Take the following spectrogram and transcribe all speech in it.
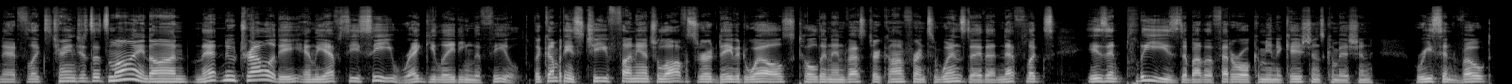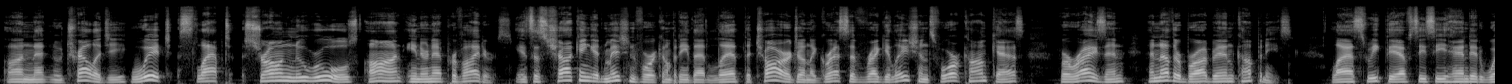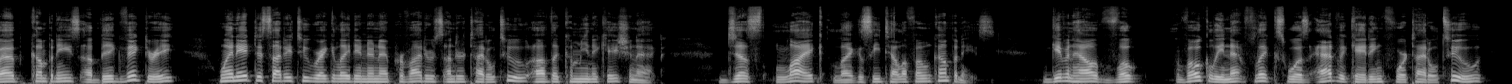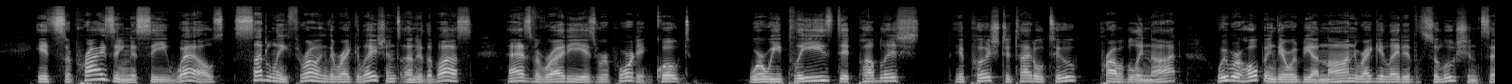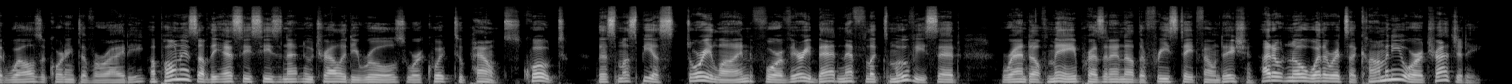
Netflix changes its mind on net neutrality and the FCC regulating the field. The company's chief financial officer, David Wells, told an investor conference Wednesday that Netflix isn't pleased about the Federal Communications Commission recent vote on net neutrality, which slapped strong new rules on internet providers. It's a shocking admission for a company that led the charge on aggressive regulations for Comcast, Verizon, and other broadband companies. Last week, the FCC handed web companies a big victory when it decided to regulate internet providers under Title II of the Communication Act, just like legacy telephone companies. Given how vo- vocally Netflix was advocating for Title II, it's surprising to see Wells suddenly throwing the regulations under the bus, as Variety is reporting. Quote, Were we pleased it published it pushed to Title II? Probably not. We were hoping there would be a non regulated solution, said Wells, according to Variety. Opponents of the FCC's net neutrality rules were quick to pounce. Quote, This must be a storyline for a very bad Netflix movie, said Randolph May, president of the Free State Foundation. I don't know whether it's a comedy or a tragedy.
